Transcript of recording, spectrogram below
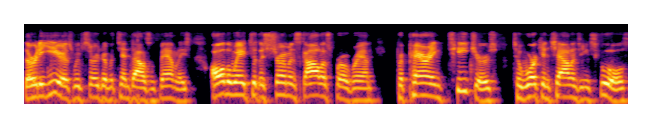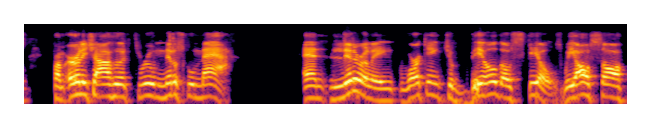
30 years, we've served over 10,000 families, all the way to the Sherman Scholars Program, preparing teachers to work in challenging schools from early childhood through middle school math and literally working to build those skills. We all saw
